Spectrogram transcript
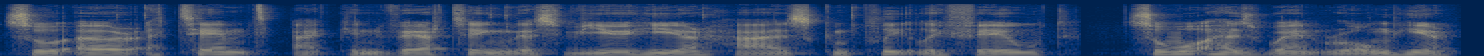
So our attempt at converting this view here has completely failed. So what has went wrong here?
